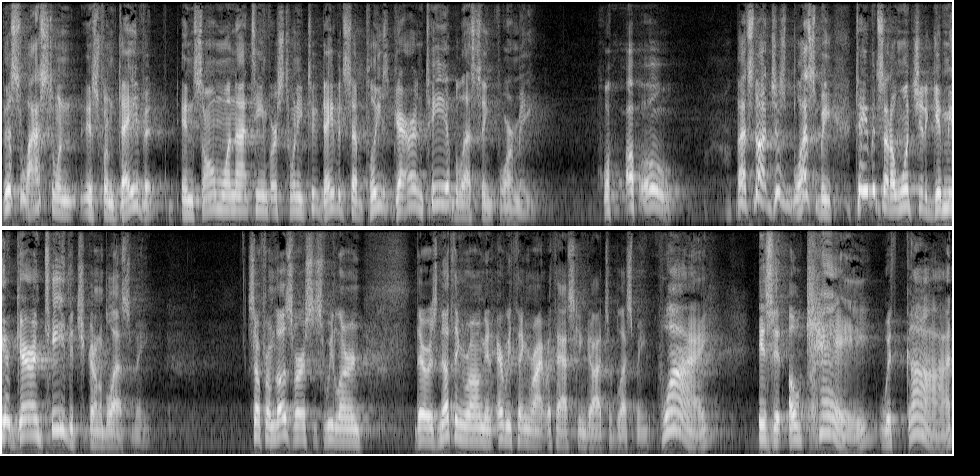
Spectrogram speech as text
This last one is from David. In Psalm 119, verse 22, David said, Please guarantee a blessing for me. Whoa. That's not just bless me. David said, I want you to give me a guarantee that you're going to bless me. So, from those verses, we learn there is nothing wrong and everything right with asking God to bless me. Why is it okay with God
